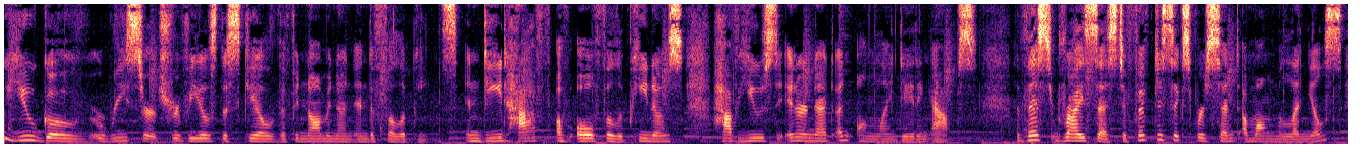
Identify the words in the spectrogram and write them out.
YouGov research reveals the scale of the phenomenon in the Philippines. Indeed, half of all Filipinos have used the internet and online dating apps. This rises to 56% among millennials,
